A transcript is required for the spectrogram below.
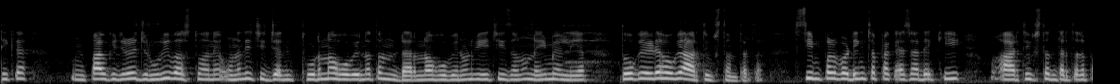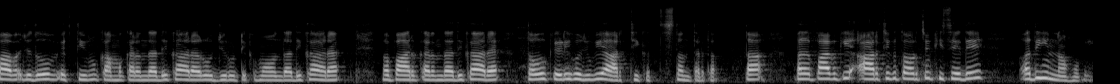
ਠੀਕ ਹੈ? ਅਮ, ਭਾਵ ਕਿ ਜਿਹੜੇ ਜ਼ਰੂਰੀ ਵਸਤੂਆਂ ਨੇ ਉਹਨਾਂ ਦੀ ਚੀਜ਼ਾਂ ਦੀ ਥੋੜ੍ਹਾ ਨਾ ਹੋਵੇ ਉਹਨਾਂ ਤੁਹਾਨੂੰ ਡਰ ਨਾ ਹੋਵੇ ਉਹਨਾਂ ਨੂੰ ਵੀ ਇਹ ਚੀਜ਼ਾਂ ਨੂੰ ਨਹੀਂ ਮਿਲਣੀਆਂ। ਤਾਂ ਉਹ ਕਿਹੜੇ ਹੋ ਗਿਆ ਆਰਥਿਕ ਸੁਤੰਤਰਤਾ। ਸਿੰਪਲ ਵਰਡਿੰਗ ਚ ਆਪਾਂ ਕਹਿ ਸਕਦੇ ਕਿ ਆਰਥਿਕ ਸੁਤੰਤਰਤਾ ਦਾ ਭਾਵ ਜਦੋਂ ਵਿਅਕਤੀ ਨੂੰ ਕੰਮ ਕਰਨ ਦਾ ਅਧਿਕਾਰ ਆ, ਰੋਜੀ ਰੋਟੀ ਕਮਾਉਣ ਦਾ ਅਧਿਕਾਰ ਆ, ਵਪਾਰ ਕਰਨ ਦਾ ਅਧਿਕਾਰ ਹੈ ਤਾਂ ਉਹ ਕਿਹੜੀ ਹੋ ਜੂਗੀ? ਆਰਥਿਕ ਸੁਤੰਤਰਤਾ। ਤਾਂ ਭਾਵ ਕਿ ਆਰਥਿਕ ਤੌਰ ਤੇ ਕਿਸੇ ਦੇ ਅਧੀਨ ਨਾ ਹੋਵੇ।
